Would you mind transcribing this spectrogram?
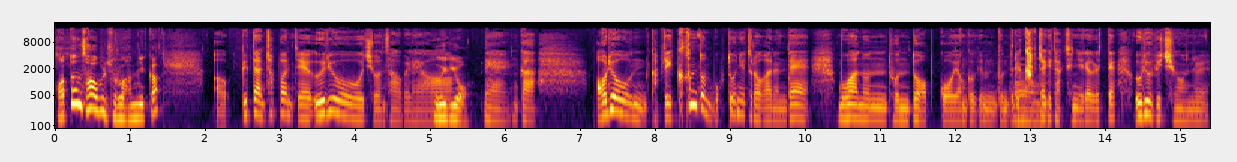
어떤 사업을 주로 합니까? 어, 일단 첫 번째 의료 지원 사업을 해요. 의료. 네. 그러니까 어려운 갑자기 큰 돈 목돈이 들어가는데 모아놓은 돈도 없고 연극인 분들이 어. 갑자기 닥친 일에 그럴 때 의료비 지원을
